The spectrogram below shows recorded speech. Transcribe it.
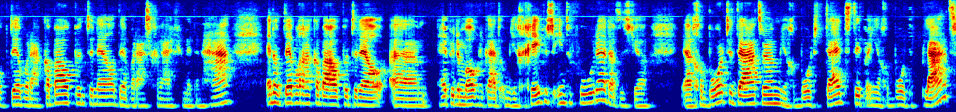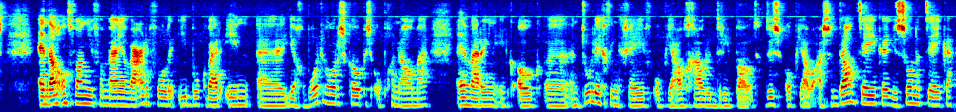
op deborahkabau.nl. Deborah schrijf je met een H. En op deborahkabau.nl ehm, heb je de mogelijkheid om je gegevens in te voeren. Dat is je, je geboortedatum, je geboortetijdstip en je geboorteplaats. En dan ontvang je van mij een waardevolle e-book waarin uh, je geboortehoroscoop is opgenomen. En waarin ik ook uh, een toelichting geef op jouw gouden driepoot. Dus op jouw ascendanteken, je zonneteken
